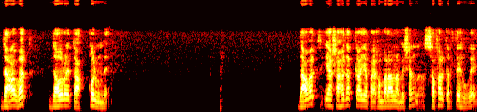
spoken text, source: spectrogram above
دعوت دور تعقل میں۔ دعوت یا شہادت کا یہ پیغمبرانہ مشن سفر کرتے ہوئے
